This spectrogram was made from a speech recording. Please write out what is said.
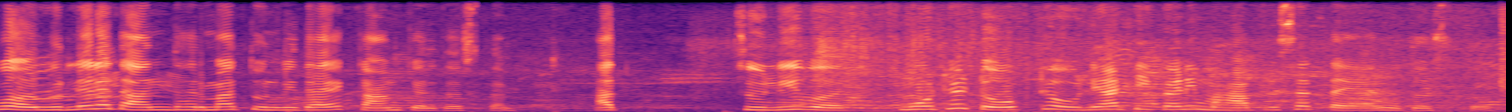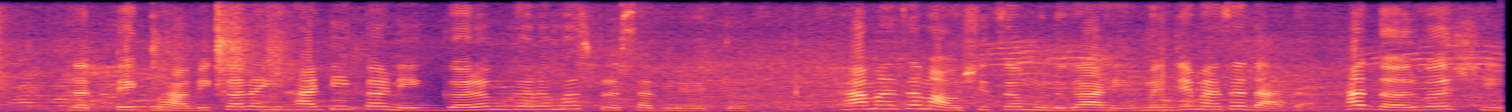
व उरलेल्या दानधर्मातून विधायक काम करत असतात. आत चुलीवर मोठे टोप ठेवून या ठिकाणी महाप्रसाद तयार होत असतो. प्रत्येक भाविकाला ह्या ठिकाणी गरम गरमच प्रसाद मिळतो. हा माझा मावशीचा मुलगा आहे म्हणजे माझा दादा. हा दरवर्षी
